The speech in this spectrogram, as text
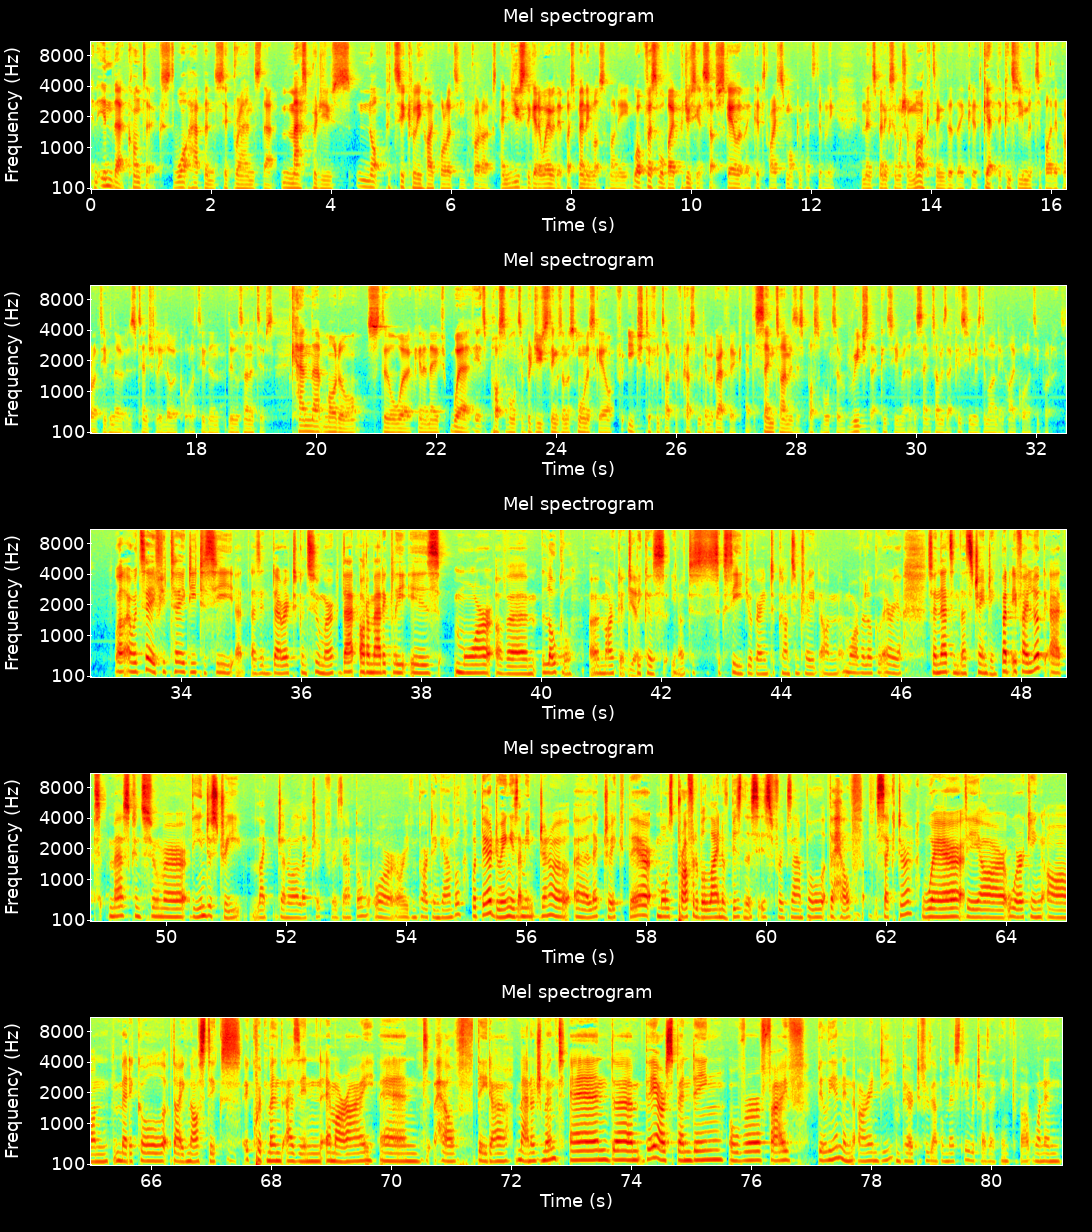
And in that context, what happens to brands that mass produce not particularly high quality products and used to get away with it by spending lots of money? Well, first of all, by producing at such scale that they could price more competitively and then spending so much on marketing that they could get the consumer to buy their product even though it was potentially lower quality than the alternatives. Can that model still work in an age where it's possible to produce things on a smaller scale for each different type of customer demographic at the same time as it's possible to reach that consumer at the same time as that consumer is demanding high quality products? Well, I would say if you take D2C as in direct to consumer, that automatically is more of a um, local uh, market yeah. because you know to succeed you're going to concentrate on more of a local area so in that sense that's changing but if i look at mass consumer the industry like general electric for example or, or even Procter and Gamble what they're doing is i mean general uh, electric their most profitable line of business is for example the health sector where they are working on medical diagnostics equipment as in mri and health data management, and um, they are spending over five billion in R&D compared to, for example, Nestle, which has I think about one and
